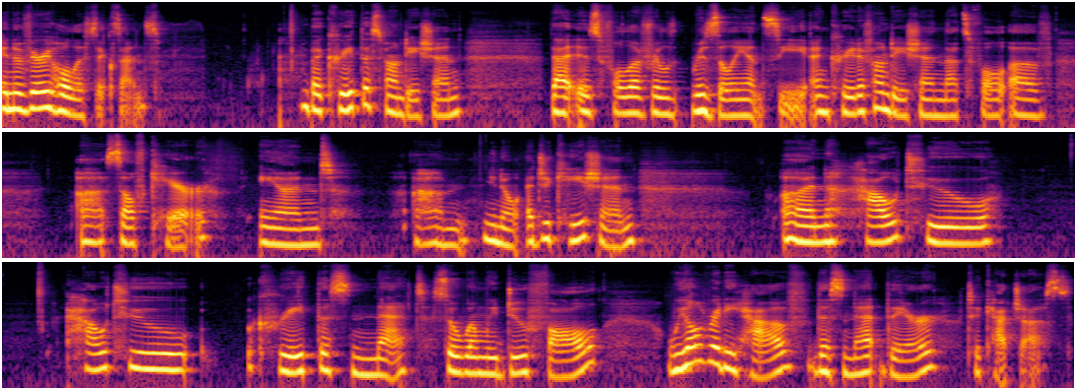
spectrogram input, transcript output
in a very holistic sense. But create this foundation that is full of re- resiliency and create a foundation that's full of uh, self care and, um, you know, education on how to how to create this net so when we do fall we already have this net there to catch us.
